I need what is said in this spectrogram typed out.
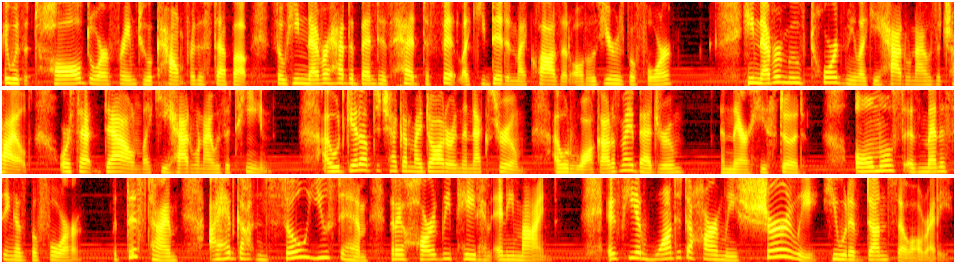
It was a tall door frame to account for the step up, so he never had to bend his head to fit like he did in my closet all those years before. He never moved towards me like he had when I was a child, or sat down like he had when I was a teen. I would get up to check on my daughter in the next room. I would walk out of my bedroom, and there he stood, almost as menacing as before. But this time, I had gotten so used to him that I hardly paid him any mind. If he had wanted to harm me, surely he would have done so already.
